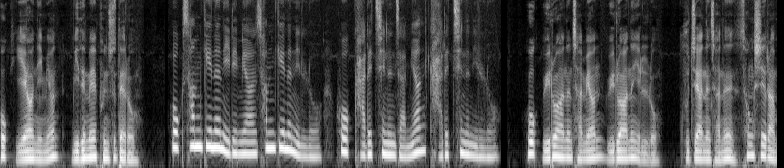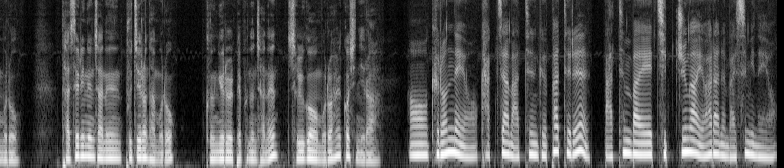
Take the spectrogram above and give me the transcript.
혹 예언이면 믿음의 분수대로 혹 섬기는 일이면 섬기는 일로, 혹 가르치는 자면 가르치는 일로, 혹 위로하는 자면 위로하는 일로 구제하는 자는 성실함으로 다스리는 자는 부지런함으로 긍휼을 베푸는 자는 즐거움으로 할 것이니라. 어, 그렇네요. 각자 맡은 그 파트를 맡은 바에 집중하여 하라는 말씀이네요.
